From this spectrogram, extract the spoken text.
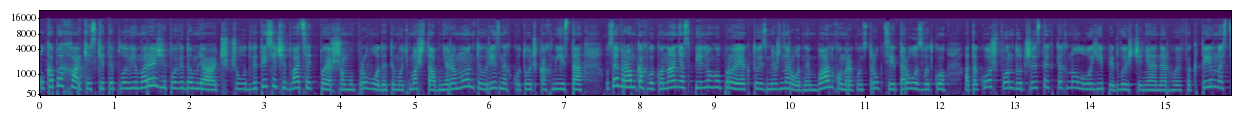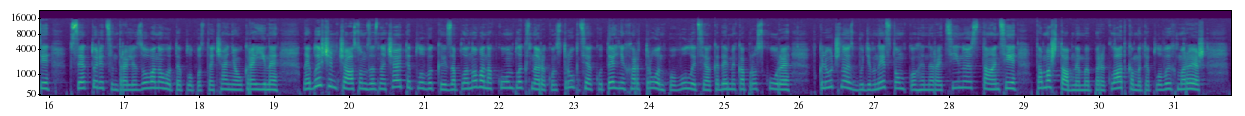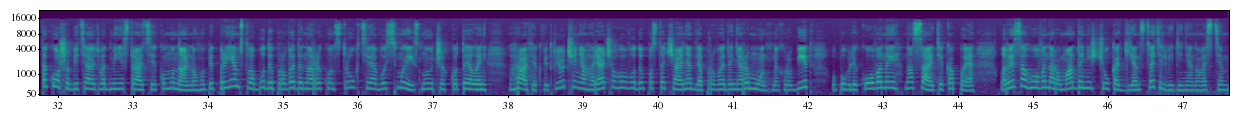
У КП Харківські теплові мережі повідомляють, що у 2021-му проводитимуть масштабні ремонти у різних куточках міста. Усе в рамках виконання спільного проєкту із Міжнародним банком реконструкції та розвитку, а також фонду чистих технологій, підвищення енергоефективності в секторі централізованого теплопостачання України. Найближчим часом зазначають тепловики. Запланована комплексна реконструкція котельні Хартрон по вулиці Академіка Проскури, включно з будівництвом когенераційної станції та масштабними перекладками теплових мереж. Також обіцяють в адміністрації комунального підприємства буде проведена реконструкція восьми існуючих котелень. Графік відключення гарячого водопостачання для проведення ремонтних робіт опублікований на сайті КП. Лариса Говина, Роман Даніщук, агентство телевідіння новості.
